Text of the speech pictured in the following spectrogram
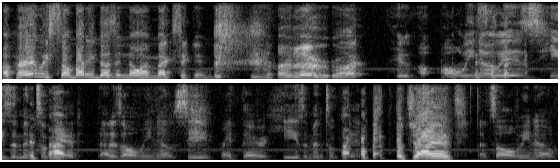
Apparently, somebody doesn't know I'm Mexican. I know, right? Who? All we know is he's a mental not- kid. That is all we know. See, right there, he's a mental I'm kid. a mental giant. That's all we know.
